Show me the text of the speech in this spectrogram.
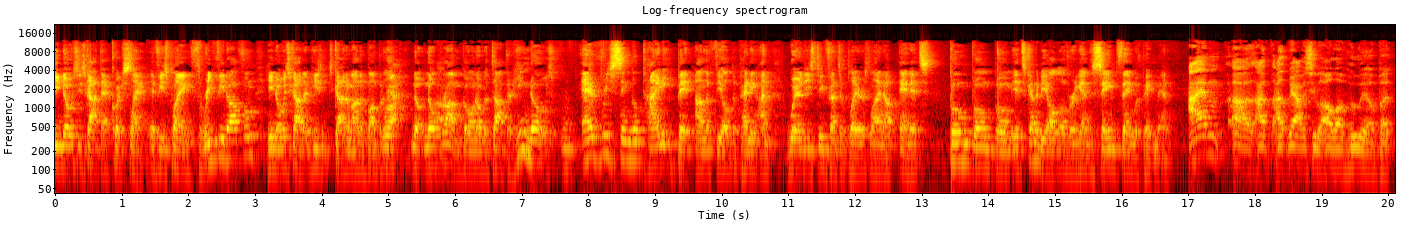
he knows he's got that quick slant. If he's playing three feet off him, he knows he's got him. He's got him on the bump and run. Right. No, no problem going over the top there. He knows every single tiny bit on the field, depending on where these defensive players line up, and it's boom, boom, boom. It's going to be all over again. The same thing with Peyton Manning. I'm, uh, I, I, we obviously all love Julio, but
